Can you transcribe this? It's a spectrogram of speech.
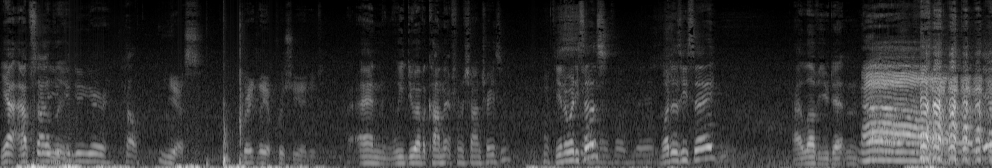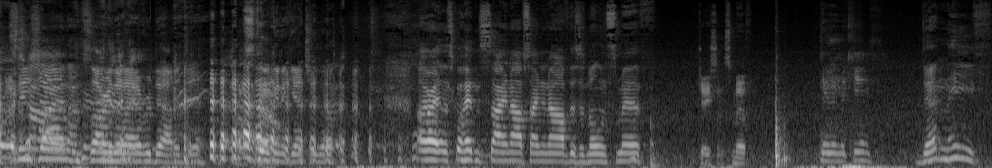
Yeah, absolutely. you can do your help. Yes. Greatly appreciated. And we do have a comment from Sean Tracy. Do you know what he Son says? of a bitch. What does he say? I love you, Denton. Ah! See, Sean, I'm sorry that I ever doubted you. I'm still gonna get you though. All right, let's go ahead and sign off. Signing off. This is Nolan Smith. Jason Smith. David McKean. Denton Heath.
